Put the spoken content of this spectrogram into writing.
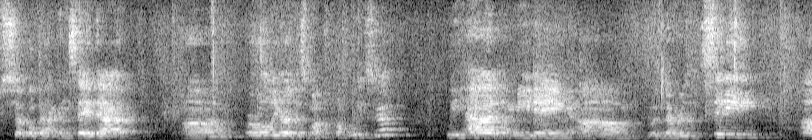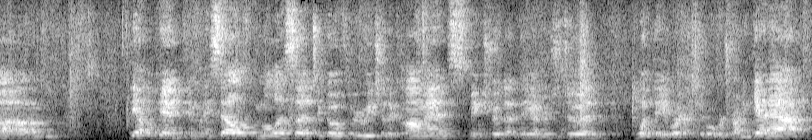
circle back and say that, um, earlier this month, a couple weeks ago, we had a meeting, um, with members of the city, um, the applicant and myself and Melissa to go through each of the comments, make sure that they understood what they were, actually what we're trying to get at,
